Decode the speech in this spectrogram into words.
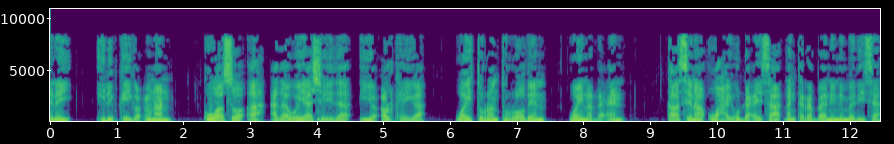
inay hilibkayga cunaan kuwaasoo ah cadaawayaashayda iyo colkayga. Way turanturoodeen wayna dhaceen. Taasina waxay u dhacaysaa dhanka rabbaaninimadiisa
